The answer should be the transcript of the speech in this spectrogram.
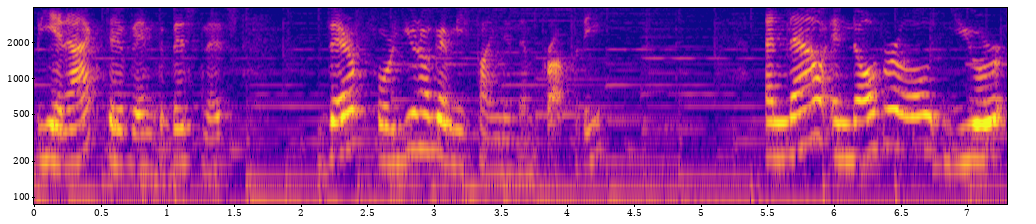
being active in the business, therefore you're not going to be finding them property. And now, and overall, you're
